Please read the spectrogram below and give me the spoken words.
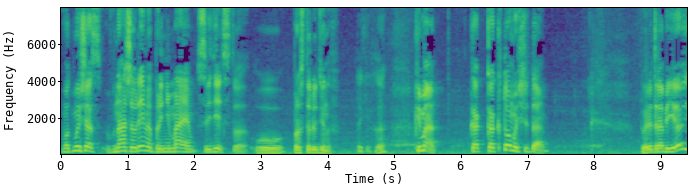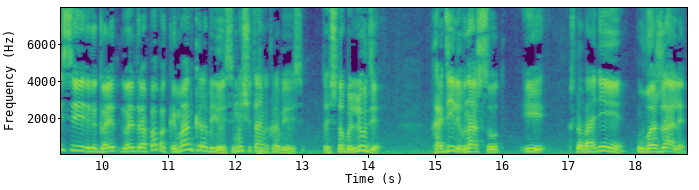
вот мы сейчас в наше время принимаем свидетельства у простолюдинов. Таких, да? Киман, как, как кто мы считаем? Говорит Раби Йоси, говорит, говорит Рав папа, киман к Раби Йоси. Мы считаем как Раби Йоси. То есть, чтобы люди ходили в наш суд и чтобы они уважали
